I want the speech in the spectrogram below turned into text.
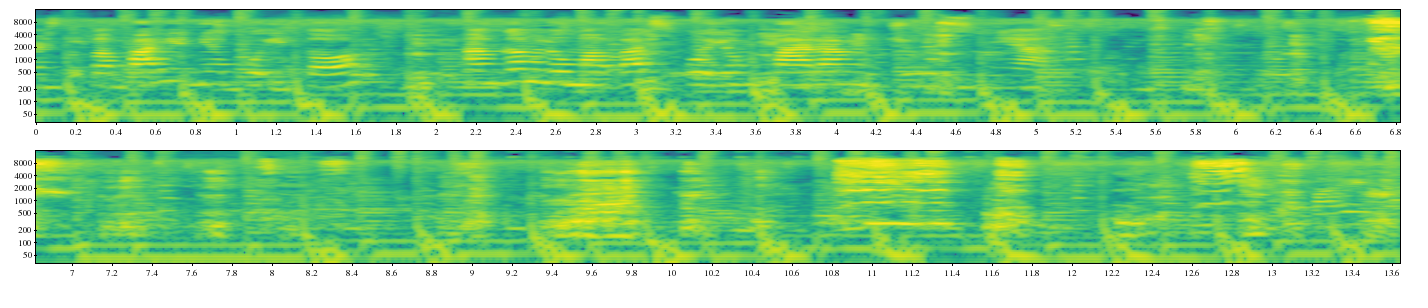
ka-farmers, ipapahid niyo po ito hanggang lumabas po yung parang juice niya. Ipapahid niyo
